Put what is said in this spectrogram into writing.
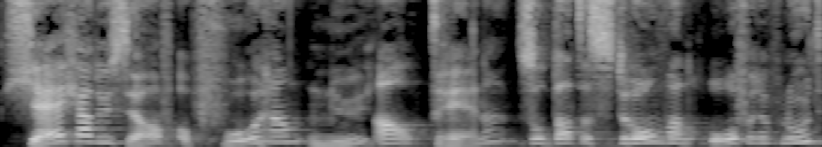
jij gaat jezelf op voorhand nu al trainen, zodat de stroom van overvloed,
